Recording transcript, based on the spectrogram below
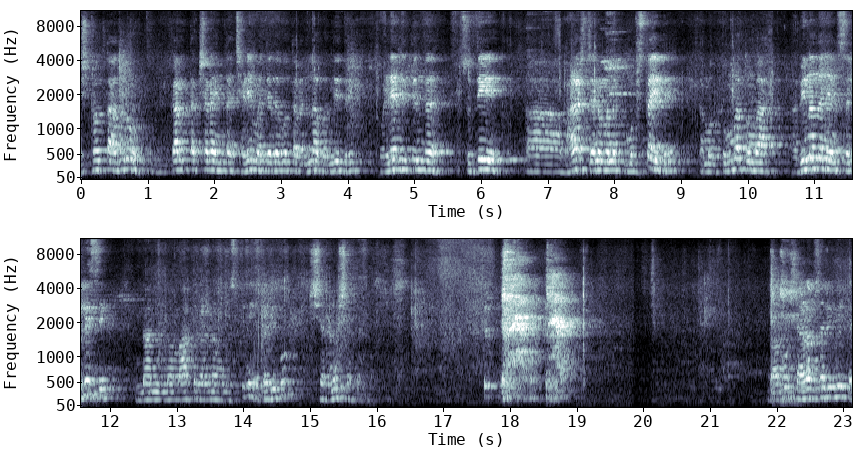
ಇಷ್ಟೊತ್ತಾದರೂ ಕರೆದ ತಕ್ಷಣ ಇಂಥ ಚಳಿ ಮಧ್ಯದಾಗೂ ತಾವೆಲ್ಲ ಬಂದಿದ್ರಿ. ಒಳ್ಳೆ ರೀತಿಯಿಂದ ಸುದ್ದಿ ಭಾಳಷ್ಟು ಬಹಳಷ್ಟು ಮನಕ್ಕೆ ಮುಗಿಸ್ತಾ ಇದ್ರಿ. ತಮಗೆ ತುಂಬ ತುಂಬ ಅಭಿನಂದನೆಯನ್ನು ಸಲ್ಲಿಸಿ ನನ್ನ ಮಾತುಗಳನ್ನು ಮುಗಿಸ್ತೀನಿ. ಎಲ್ಲರಿಗೂ ಶರಣು ಶರಣ. ಬಾಬು ಶರಣ ಸರಿ ಬೀಳ್ತೆ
